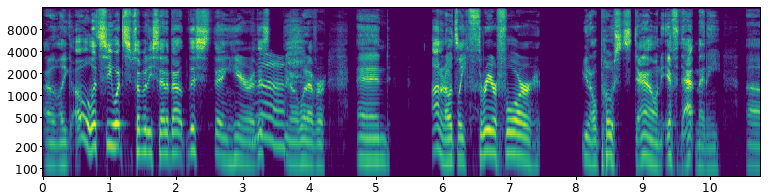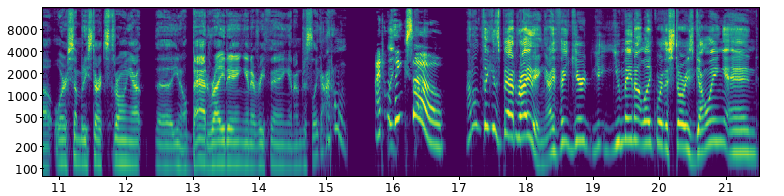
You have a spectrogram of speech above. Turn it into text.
I'm like, oh, let's see what somebody said about this thing here, or this, Ugh. you know, whatever. And I don't know, it's like three or four, you know, posts down, if that many, uh, where somebody starts throwing out the, you know, bad writing and everything. And I'm just like, I don't I don't like- think so. I don't think it's bad writing. I think you're you, you may not like where the story's going, and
